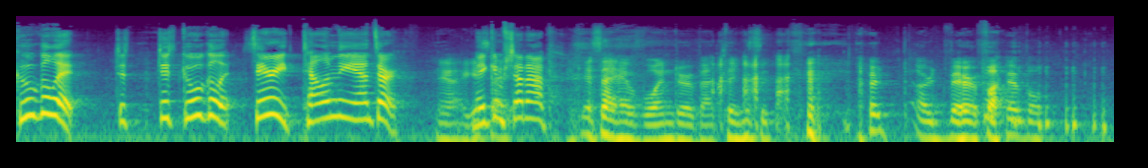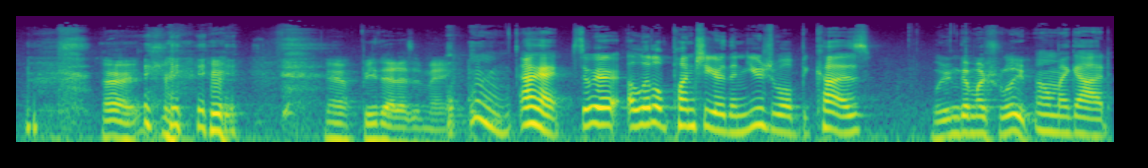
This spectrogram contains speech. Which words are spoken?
Google it. Just, just Google it. Siri, tell him the answer. Yeah, I guess Make him I, shut up. I guess I have wonder about things that aren't, aren't verifiable. All right. yeah, be that as it may. Okay, so we're a little punchier than usual because We didn't get much sleep. Oh my God.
